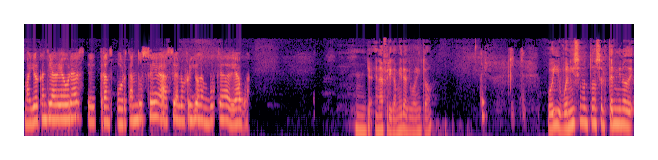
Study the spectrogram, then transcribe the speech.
mayor cantidad de horas eh, transportándose hacia los ríos en búsqueda de agua. Mm, en África, mira qué bonito. Oye, buenísimo entonces el término de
